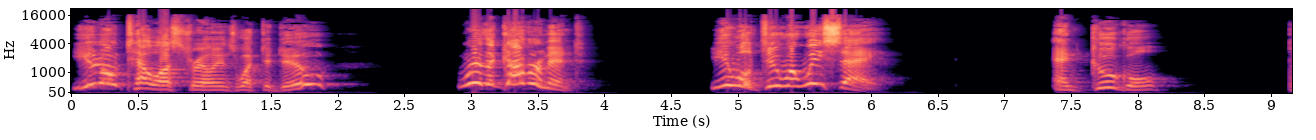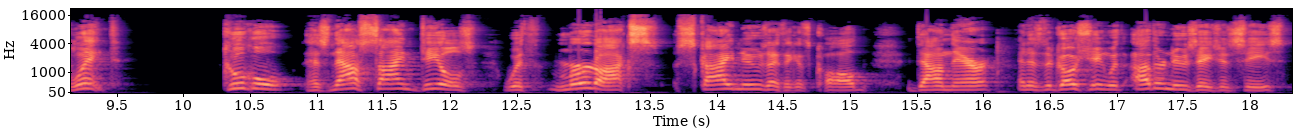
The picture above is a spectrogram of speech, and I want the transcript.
You don't tell Australians what to do. We're the government. You will do what we say. And Google blinked. Google has now signed deals with Murdoch's Sky News, I think it's called, down there, and is negotiating with other news agencies.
